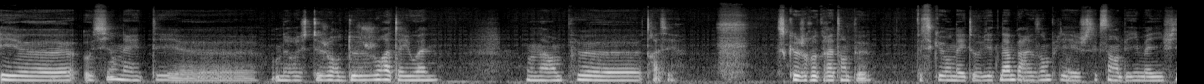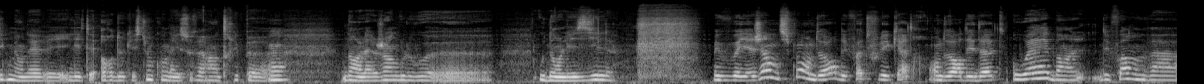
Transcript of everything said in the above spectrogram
Et euh, aussi, on a été. euh, on est resté genre deux jours à Taïwan. On a un peu euh, tracé. Ce que je regrette un peu. Parce qu'on a été au Vietnam par exemple, et je sais que c'est un pays magnifique, mais on avait, il était hors de question qu'on aille se faire un trip dans la jungle ou, ou dans les îles. Mais vous voyagez un petit peu en dehors, des fois tous les quatre, en dehors des dates? Ouais, ben des fois on va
